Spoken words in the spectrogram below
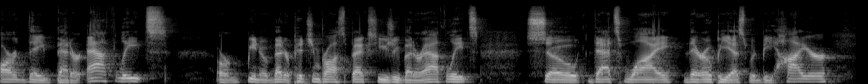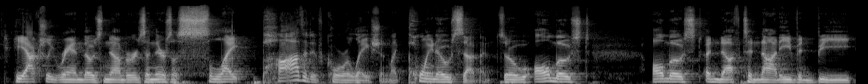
are they better athletes or, you know, better pitching prospects, usually better athletes? So that's why their OPS would be higher. He actually ran those numbers, and there's a slight positive correlation, like 0.07. So almost, almost enough to not even be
